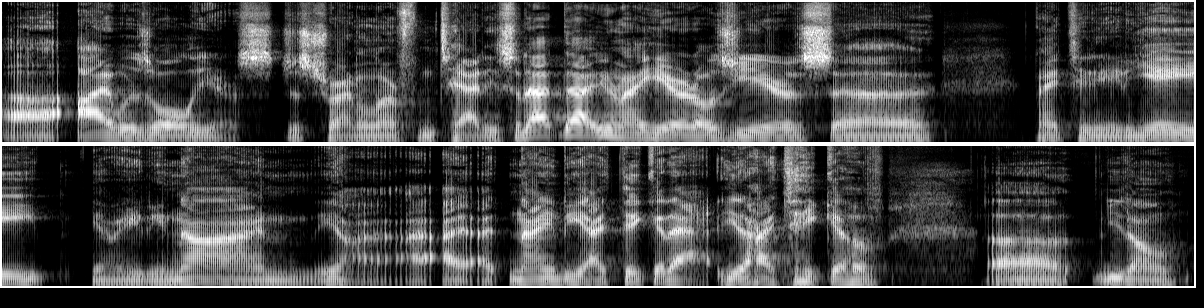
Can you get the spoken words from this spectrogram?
Uh, I was all ears, just trying to learn from Teddy. So that, that you know, I hear those years, 1988, you know, 89, you know, I, I, 90, I think of that. You know, I think of, uh, you know,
